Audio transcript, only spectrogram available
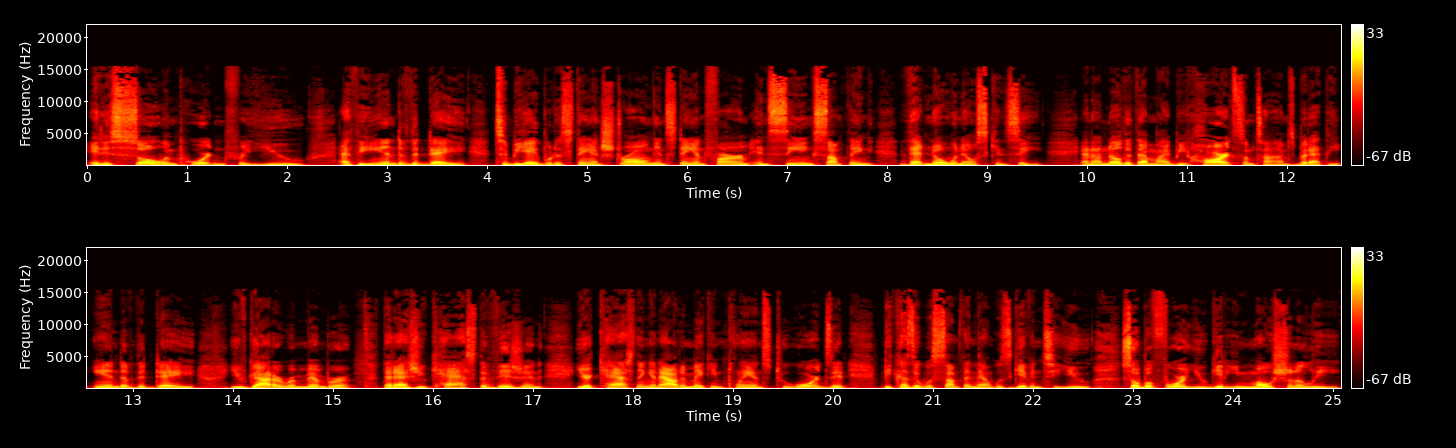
it is so important for you at the end of the day to be able to stand strong and stand firm in seeing something that no one else can see. And I know that that might be hard sometimes, but at the end of the day, you've got to remember that as you cast the vision, you're casting it out and making plans towards it because it was something that was given to you. So before you get emotionally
